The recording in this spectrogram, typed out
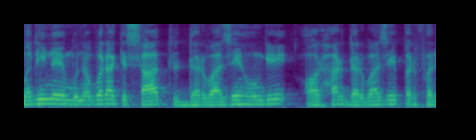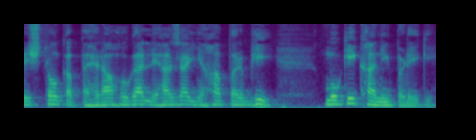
मदीन मुनवरा के साथ दरवाज़े होंगे और हर दरवाज़े पर फरिश्तों का पहरा होगा, लिहाजा यहाँ पर भी मुकी खानी पड़ेगी।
